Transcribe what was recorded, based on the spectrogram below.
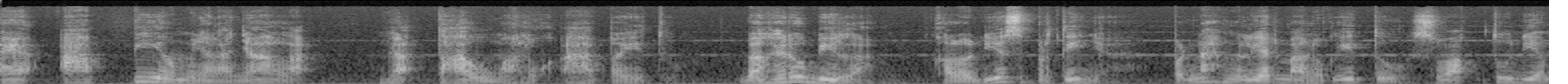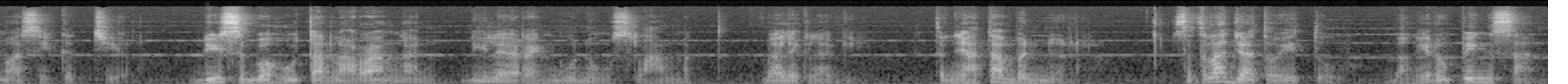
kayak api yang menyala-nyala. Gak tahu makhluk apa itu. Bang Heru bilang kalau dia sepertinya pernah ngeliat makhluk itu sewaktu dia masih kecil. Di sebuah hutan larangan di lereng Gunung Slamet. Balik lagi. Ternyata bener. Setelah jatuh itu, Bang Heru pingsan.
